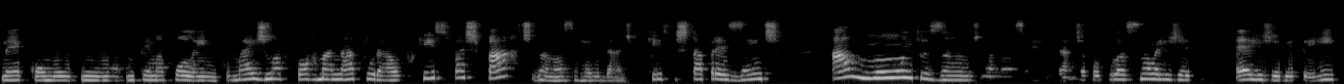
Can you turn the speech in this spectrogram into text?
né, como um, um, tema polêmico, mas de uma forma natural, porque isso faz parte da nossa realidade, porque isso está presente há muitos anos na nossa realidade. A população LGBTI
